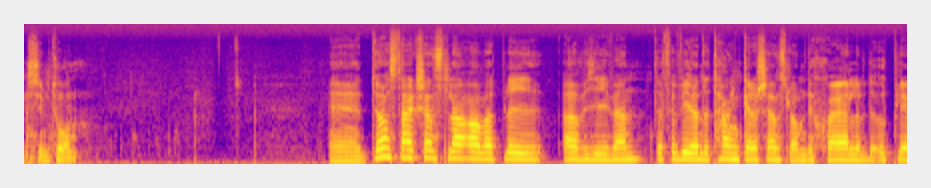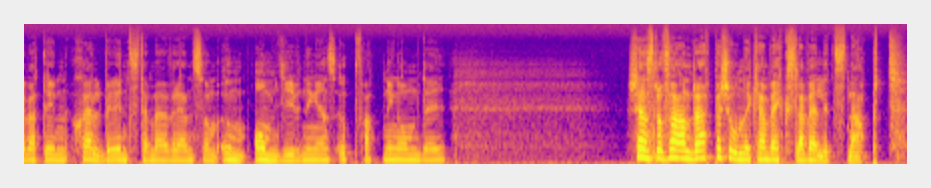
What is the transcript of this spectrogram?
symptom. Eh, du har en stark känsla av att bli övergiven. Du har förvirrande tankar och känslor om dig själv. Du upplever att din självbild inte stämmer överens om um- omgivningens uppfattning om dig. Känslor för andra personer kan växla väldigt snabbt.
